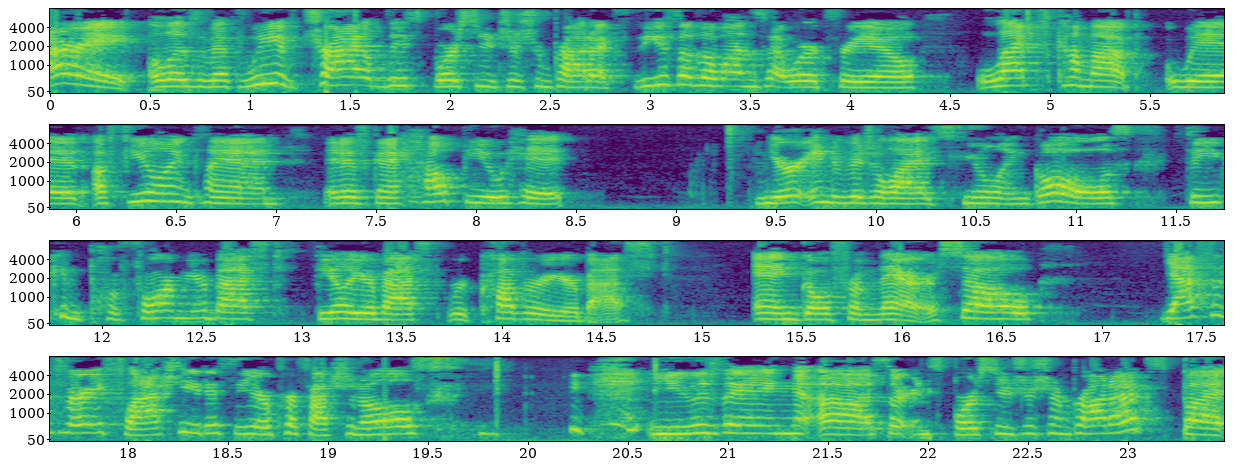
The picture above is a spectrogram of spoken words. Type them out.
all right, Elizabeth, we have tried these sports nutrition products. These are the ones that work for you. Let's come up with a fueling plan that is going to help you hit your individualized fueling goals so you can perform your best, feel your best, recover your best, and go from there. So, yes, it's very flashy to see your professionals using uh, certain sports nutrition products, but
